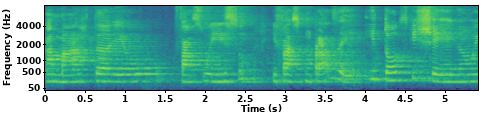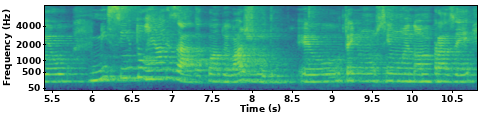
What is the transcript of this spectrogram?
a Marta, eu faço isso e faço com prazer. E todos que chegam, eu me sinto realizada quando eu ajudo. Eu tenho assim, um enorme prazer.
